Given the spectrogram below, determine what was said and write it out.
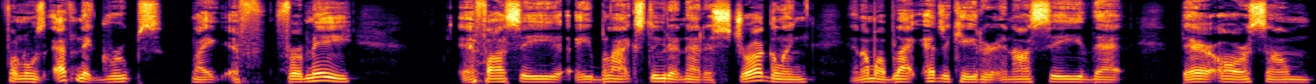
from those ethnic groups like if for me if i see a black student that is struggling and i'm a black educator and i see that there are some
